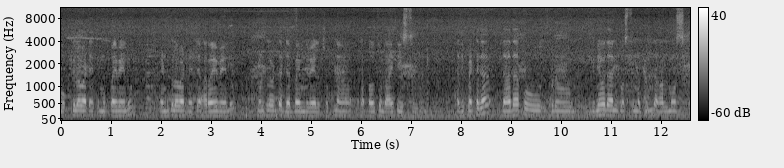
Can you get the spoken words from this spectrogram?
ఒక కిలో వాట్ అయితే ముప్పై వేలు రెండు కిలో వాట్లు అయితే అరవై వేలు మూడు కిలో వాట్ అయితే డెబ్బై ఎనిమిది వేల చొప్పున ప్రభుత్వం రాయితీ ఇస్తుంది. అది పెట్టగా దాదాపు ఇప్పుడు వినియోగదానికి వస్తున్న బిల్లు ఆల్మోస్ట్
